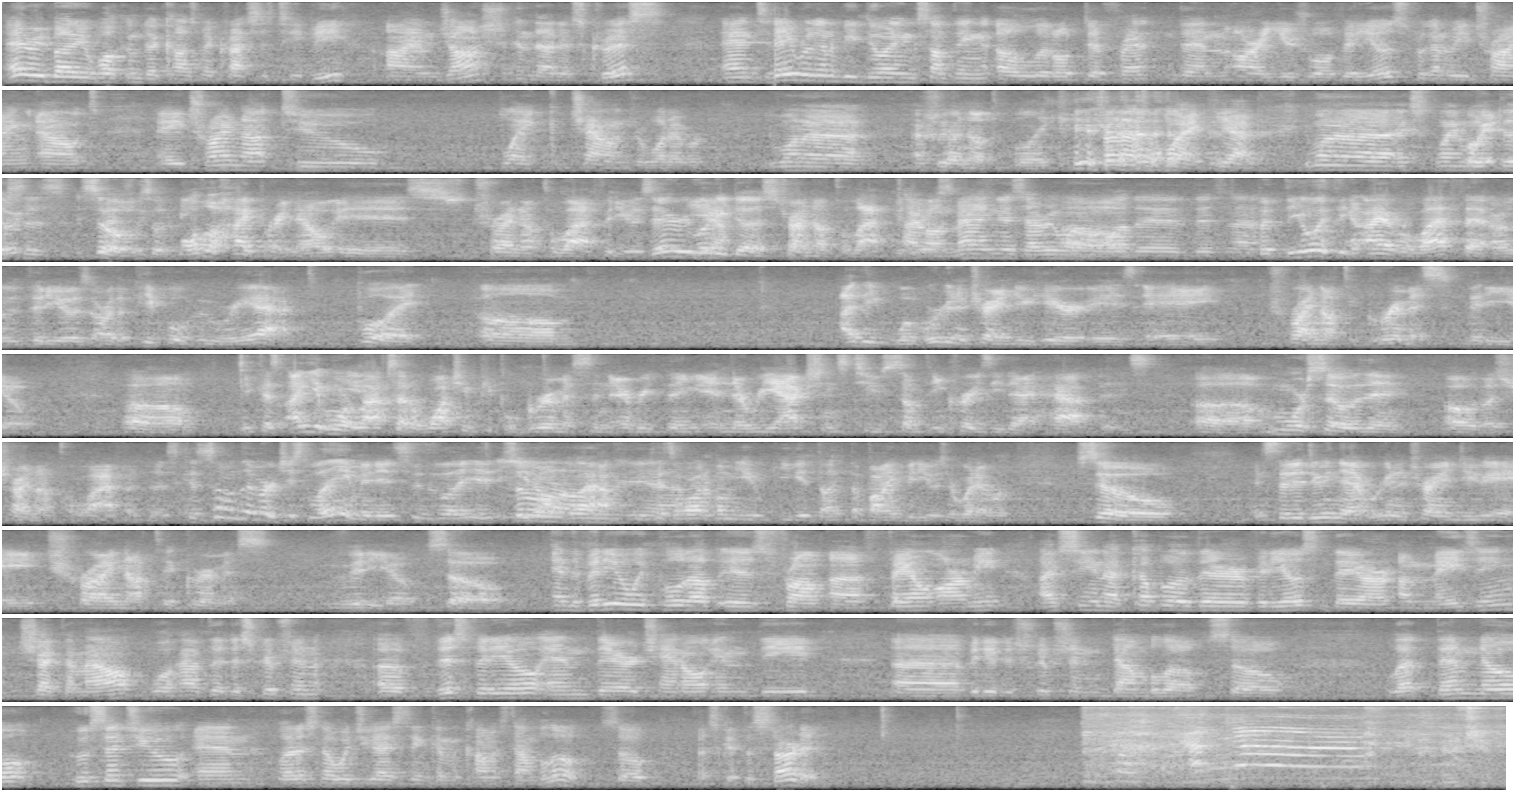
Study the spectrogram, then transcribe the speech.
Hey everybody, welcome to Cosmic Crisis TV. I am Josh and that is Chris. And today we're going to be doing something a little different than our usual videos. We're going to be trying out a try not to blank challenge or whatever. You want to actually Try not to blank. try not to blank, yeah. You want to explain what Okay, this okay, is? So, so all the hype right now is try not to laugh videos. Everybody Yeah. does try not to laugh videos. Tyrone Magnus, everyone Um, wanted this and that. But the only thing I ever laugh at on the videos are the people who react. But um, I think what we're gonna try and do here is a try not to grimace video. Um, because I get more laughs out of watching people grimace and everything and their reactions to something crazy that happens. Uh, more so than oh let's try not to laugh at this because some of them are just lame and it's just like it, you don't laugh lame, because a lot of them you, you get like the Vine videos or whatever. So instead of doing that, we're gonna try and do a try not to grimace video. So And the video we pulled up is from uh, FailArmy. I've seen a couple of their videos. They are amazing. Check them out. We'll have the description of this video and their channel in the uh, video description down below. So let them know who sent you and let us know what you guys think in the comments down below. So let's get this started.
